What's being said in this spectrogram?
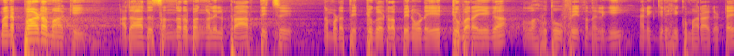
മനഃപ്പാടമാക്കി അതാത് സന്ദർഭങ്ങളിൽ പ്രാർത്ഥിച്ച് നമ്മുടെ തെറ്റുകൾ റബ്ബിനോട് ഏറ്റുപറയുക അള്ളാഹു തൗഫീഖ് നൽകി അനുഗ്രഹിക്കുമാറാകട്ടെ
